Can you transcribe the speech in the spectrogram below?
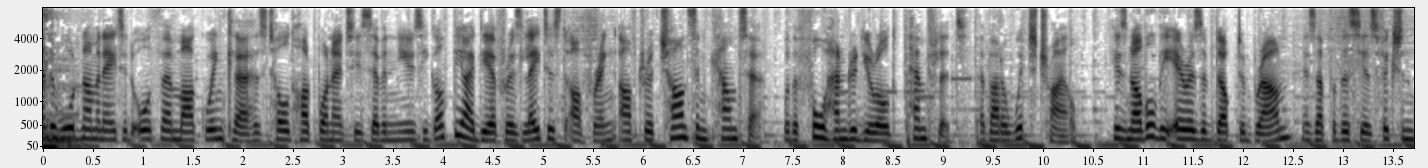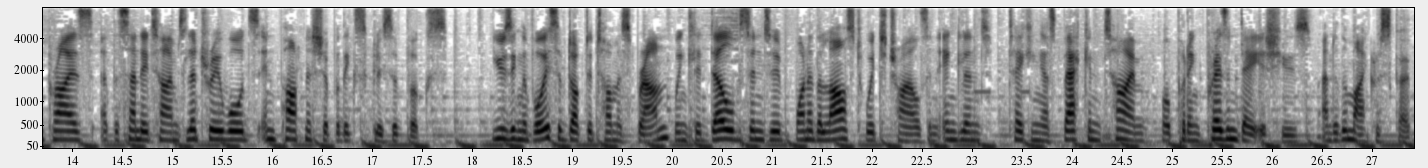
And award nominated author Mark Winkler has told Hot 1027 News he got the idea for his latest offering after a chance encounter with a 400 year old pamphlet about a witch trial. His novel, The Errors of Dr. Browne, is up for this year's Fiction Prize at the Sunday Times Literary Awards in partnership with Exclusive Books. Using the voice of Dr. Thomas Browne, Winkler delves into one of the last witch trials in England, taking us back in time while putting present day issues under the microscope.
